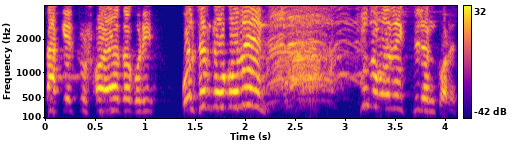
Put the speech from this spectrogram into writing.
তাকে একটু সহায়তা করি। বলছেন কেউ কোনদিন? শুধু বলেন অ্যাক্সিডেন্ট করেন।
